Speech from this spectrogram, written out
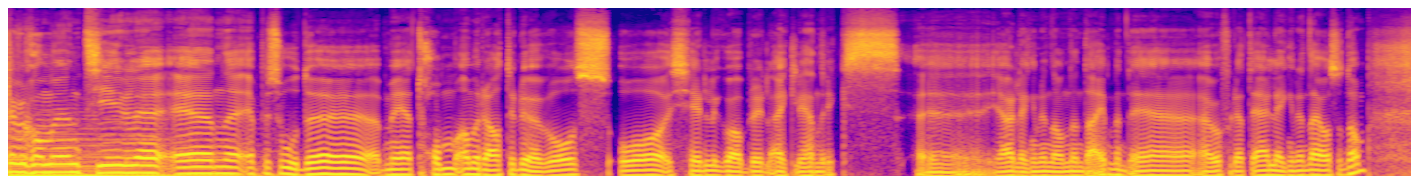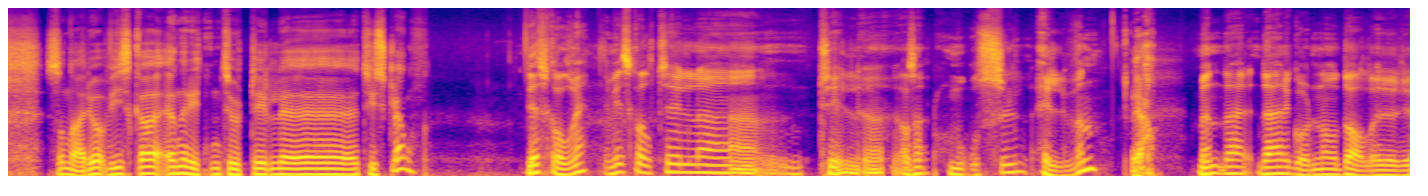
Hjertelig velkommen til en episode med Tom Amrati Løvaas og Kjell Gabriel Eikeli Henriks. Eh, Jeg har lengre navn enn deg, men det er jo fordi at jeg er lengre enn deg også, Tom. Sånn er det jo. Vi skal en liten tur til eh, Tyskland. Det skal vi. Vi skal til, eh, til altså, Moselelven. Ja. Men der, der går det noen daler,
